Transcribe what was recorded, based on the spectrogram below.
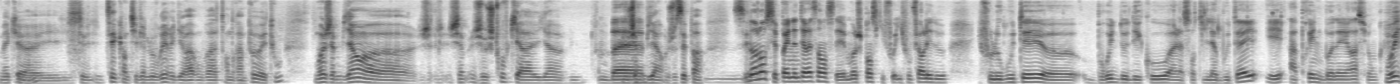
mec, euh, il te- tu sais quand il vient de l'ouvrir, il dira on va attendre un peu et tout. Moi j'aime bien, euh, je, trouve qu'il y a, il y a- Bah, j'aime bien, je sais pas. Non, non, c'est pas inintéressant. Moi, je pense qu'il faut, il faut faire les deux. Il faut le goûter euh, brut de déco à la sortie de la bouteille et après une bonne aération. Oui,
